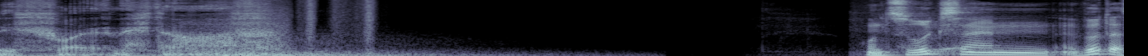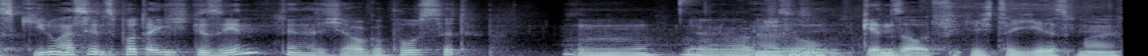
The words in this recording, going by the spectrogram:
Ich freue mich darauf. Und zurück sein wird das Kino. Hast du den Spot eigentlich gesehen? Den hatte ich auch gepostet. Mhm, ja, also Gänsehaut kriege ich da jedes Mal.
